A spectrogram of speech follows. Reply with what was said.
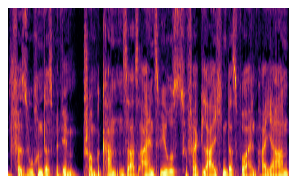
versuchen, das mit dem schon bekannten SARS-1-Virus zu vergleichen, das vor ein paar Jahren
